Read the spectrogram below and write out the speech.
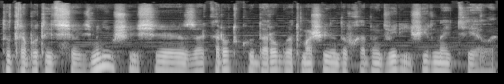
Тут работает все, изменившееся за короткую дорогу от машины до входной двери эфирное тело,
